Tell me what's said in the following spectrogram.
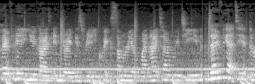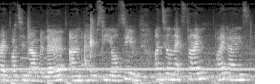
Hopefully you guys enjoyed this really quick summary of my nighttime routine. Don't forget to hit the red button down below and I hope to see you all soon. Until next time, bye guys.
